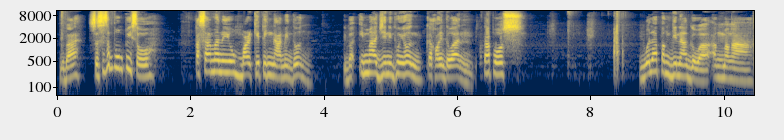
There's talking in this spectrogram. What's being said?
Di ba? So, sa 10 piso, kasama na yung marketing namin doon. Di ba? Imagine mo yun, kakwentuhan. Tapos, wala pang ginagawa ang mga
